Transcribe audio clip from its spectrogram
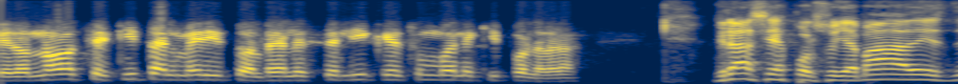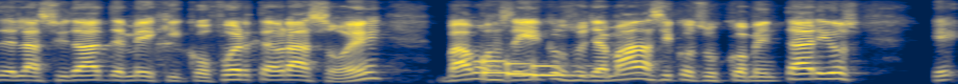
pero no se quita el mérito al Real Estelí, que es un buen equipo, la verdad. Gracias por su llamada desde la Ciudad de México. Fuerte abrazo, ¿eh? Vamos a seguir con sus llamadas y con sus comentarios. Eh,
